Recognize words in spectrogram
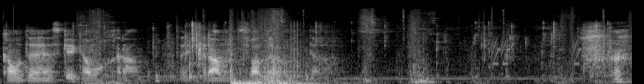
Kamo, to je hezký, kamo, chrám. To je chrám svatého Víta.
